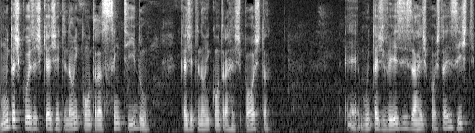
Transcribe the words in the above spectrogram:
muitas coisas que a gente não encontra sentido, que a gente não encontra resposta, é, muitas vezes a resposta existe.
